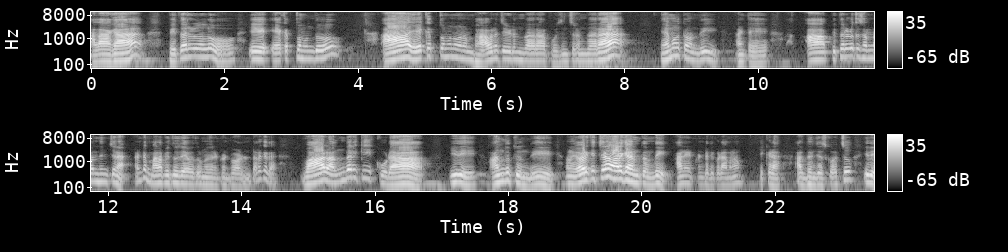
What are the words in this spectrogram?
అలాగా పితరులలో ఏ ఏకత్వం ఉందో ఆ ఏకత్వమును మనం భావన చేయడం ద్వారా పూజించడం ద్వారా ఏమవుతోంది? అంటే ఆ పితరులకు సంబంధించిన అంటే మన పితృదేవతల మీదటువంటి వాళ్ళు ఉంటారు కదా వాళ్ళందరికీ కూడా ఇది అందుతుంది. మనం ఎవరికి ఇచ్చినా వాళ్ళకి అందుతుంది అనేటువంటిది కూడా మనం ఇక్కడ అర్థం చేసుకోవచ్చు. ఇది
